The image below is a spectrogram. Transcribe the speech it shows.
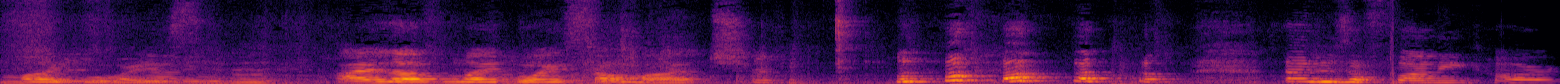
My boys. Mm-hmm. I love my boys so much. that is a funny card.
